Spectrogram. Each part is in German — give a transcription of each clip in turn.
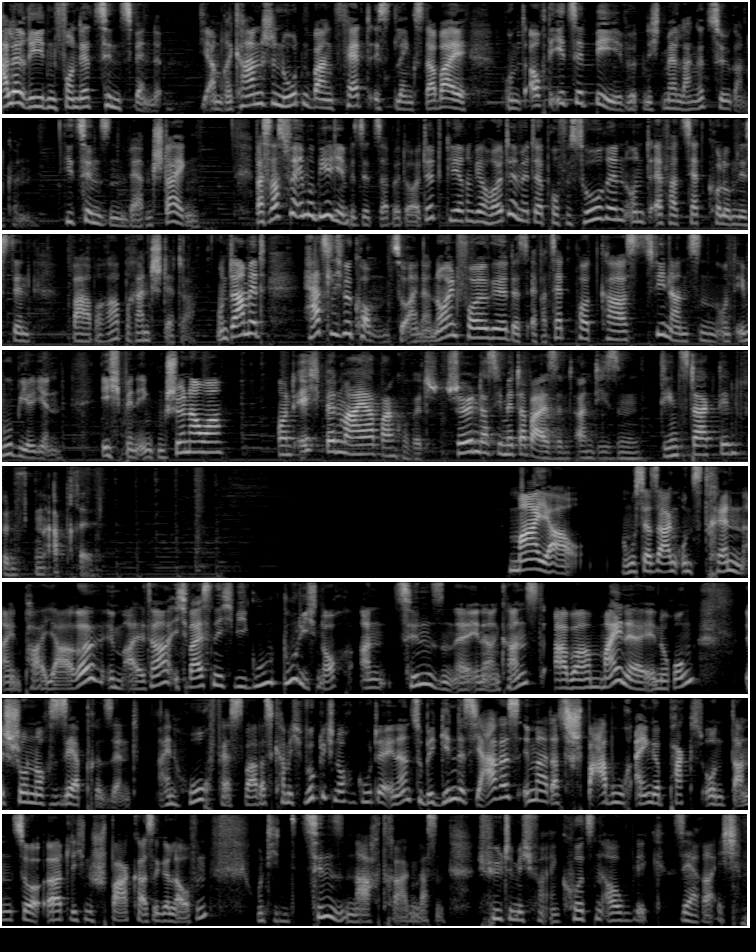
Alle reden von der Zinswende. Die amerikanische Notenbank Fed ist längst dabei und auch die EZB wird nicht mehr lange zögern können. Die Zinsen werden steigen. Was das für Immobilienbesitzer bedeutet, klären wir heute mit der Professorin und FAZ-Kolumnistin Barbara Brandstetter. Und damit herzlich willkommen zu einer neuen Folge des FAZ-Podcasts Finanzen und Immobilien. Ich bin Inken Schönauer. Und ich bin Maja Brankovic. Schön, dass Sie mit dabei sind an diesem Dienstag, den 5. April. Maja, man muss ja sagen, uns trennen ein paar Jahre im Alter. Ich weiß nicht, wie gut du dich noch an Zinsen erinnern kannst, aber meine Erinnerung ist schon noch sehr präsent. Ein Hochfest war, das kann mich wirklich noch gut erinnern. Zu Beginn des Jahres immer das Sparbuch eingepackt und dann zur örtlichen Sparkasse gelaufen und die Zinsen nachtragen lassen. Ich fühlte mich für einen kurzen Augenblick sehr reich.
